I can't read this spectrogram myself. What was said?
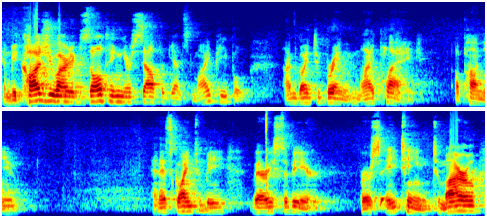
And because you are exalting yourself against my people, I'm going to bring my plague upon you. And it's going to be very severe. Verse 18 Tomorrow,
